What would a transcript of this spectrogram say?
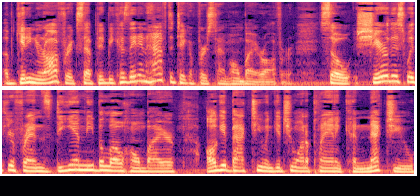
of getting your offer accepted because they didn't have to take a first time homebuyer offer. So share this with your friends. DM me below, homebuyer. I'll get back to you and get you on a plan and connect you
